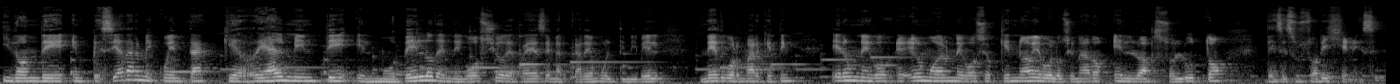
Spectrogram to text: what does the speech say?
y donde empecé a darme cuenta que realmente el modelo de negocio de redes de mercadeo multinivel, network marketing, era un, era un modelo de negocio que no había evolucionado en lo absoluto desde sus orígenes.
